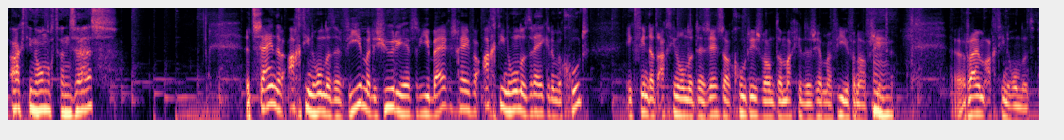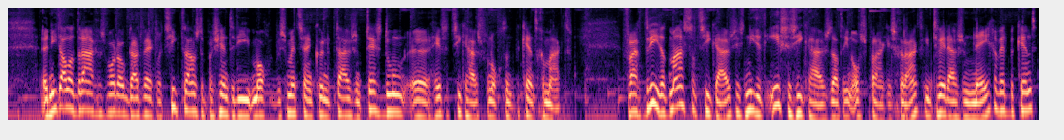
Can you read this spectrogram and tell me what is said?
1806. Het zijn er 1804, maar de jury heeft er hierbij geschreven... 1800 rekenen we goed. Ik vind dat 1806 dan goed is, want dan mag je er zeg maar vier van afzitten. Eh, ruim 1800. Eh, niet alle dragers worden ook daadwerkelijk ziek trouwens. De patiënten die mogelijk besmet zijn kunnen thuis een test doen... eh, heeft het ziekenhuis vanochtend bekendgemaakt. Vraag 3. Dat Maastad ziekenhuis is niet het eerste ziekenhuis dat in opspraak is geraakt. In 2009 werd bekend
